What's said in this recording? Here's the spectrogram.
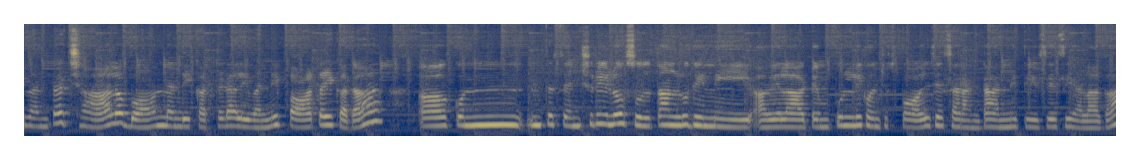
ఇవంతా చాలా బాగుందండి కట్టడాలు ఇవన్నీ పాతయి కదా. కొంత సెంచరీలో సుల్తాన్లు దీన్ని అవి ఇలా టెంపుల్ని కొంచెం స్పాయిల్ చేశారంట అన్నీ తీసేసి అలాగా.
